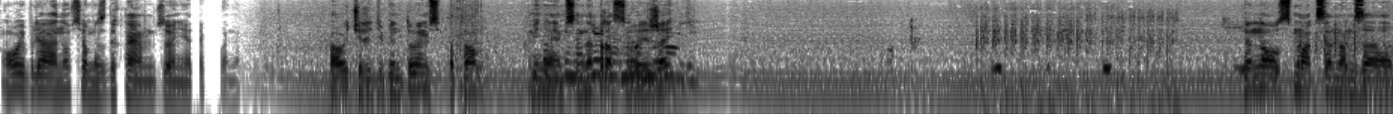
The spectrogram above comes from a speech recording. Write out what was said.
Ой, бля, ну все, мы сдыхаем в зоне, я так понял. По очереди бинтуемся, потом меняемся. Ти На надіжда трассу не выезжай. вмирає. Ты ноус Макса нам за...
